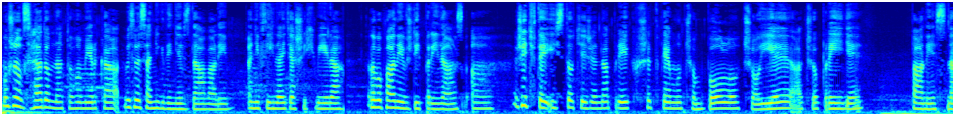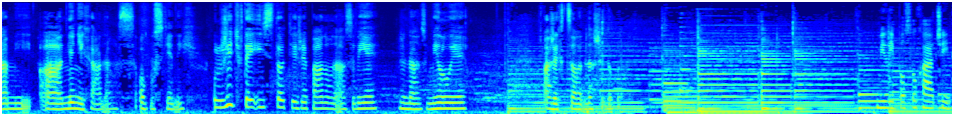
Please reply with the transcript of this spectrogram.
Možno vzhľadom na toho Mirka, my sme sa nikdy nevzdávali, ani v tých najťažších chvíľach, lebo Pán je vždy pri nás a žiť v tej istote, že napriek všetkému, čo bolo, čo je a čo príde, Pán je s nami a nenechá nás opustených. Žiť v tej istote, že Pán o nás vie, že nás miluje a že chce len naše dobro. Milí poslucháči,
